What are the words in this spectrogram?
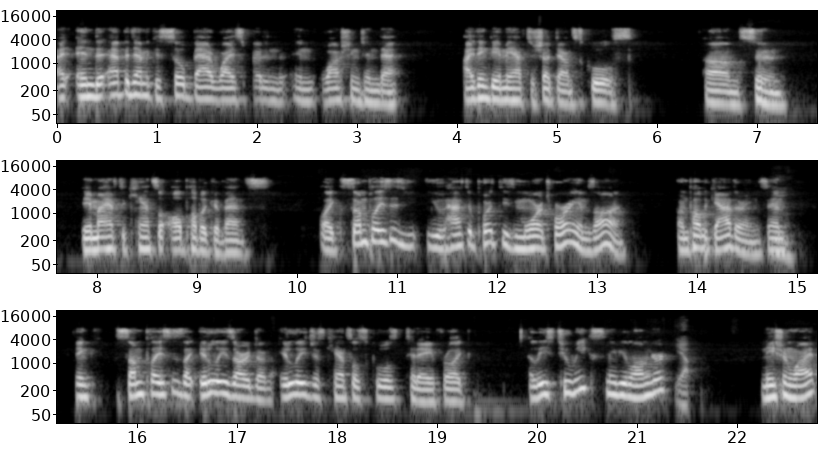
I, and the epidemic is so bad, widespread in, in Washington that I think they may have to shut down schools um, soon. They might have to cancel all public events. Like some places, you have to put these moratoriums on on public gatherings, and mm. I think some places like Italy's already done. Italy just canceled schools today for like at least two weeks, maybe longer. Yep. Nationwide.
